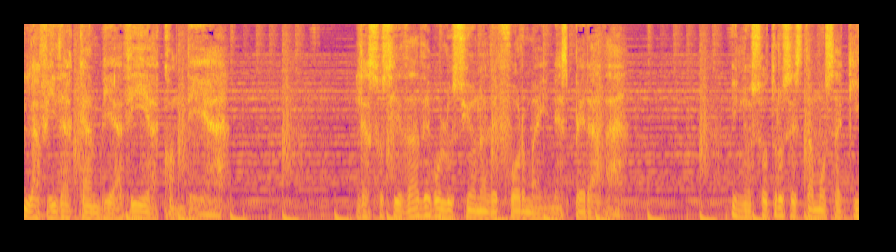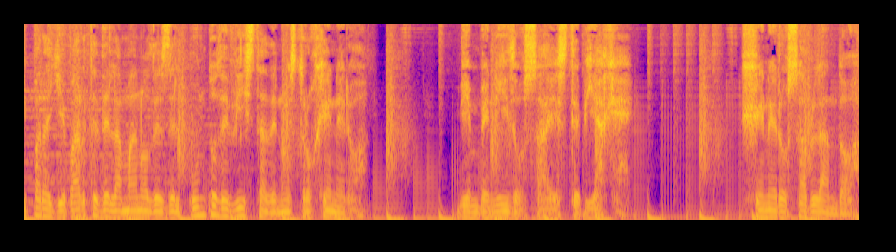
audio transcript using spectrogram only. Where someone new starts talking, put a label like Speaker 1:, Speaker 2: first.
Speaker 1: La vida cambia día con día. La sociedad evoluciona de forma inesperada. Y nosotros estamos aquí para llevarte de la mano desde el punto de vista de nuestro género. Bienvenidos a este viaje. Géneros Hablando.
